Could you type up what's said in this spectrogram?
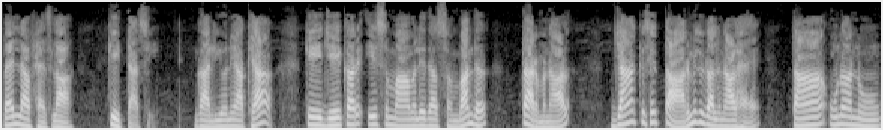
ਪਹਿਲਾ ਫੈਸਲਾ ਕੀਤਾ ਸੀ। ਗਾਲੀਓ ਨੇ ਆਖਿਆ ਕਿ ਜੇਕਰ ਇਸ ਮਾਮਲੇ ਦਾ ਸੰਬੰਧ ਧਰਮ ਨਾਲ ਜਾਂ ਕਿਸੇ ਧਾਰਮਿਕ ਗੱਲ ਨਾਲ ਹੈ, ਤਾਂ ਉਹਨਾਂ ਨੂੰ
